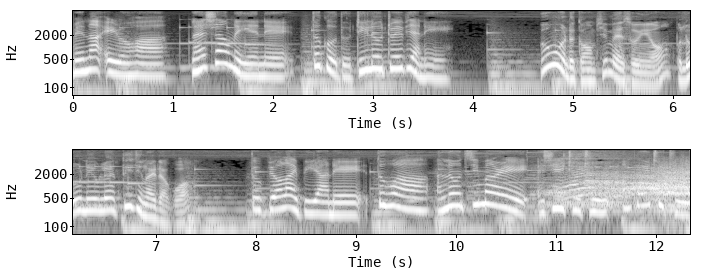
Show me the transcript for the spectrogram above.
မင်းသားအေရွန်ဟာလမ်းလျှောက်နေရင်နဲ့သူ့ကိုယ်သူဒီလိုတွေးပြန်နေ ဘုံဝန်တကောင်ဖြစ်မယ်ဆိုရင်ရောဘလို့နေလဲသိချင်လိုက်တာကွာသူပြောလိုက်ပြီးရနဲ့သူဟာအလွန်ကြီးမားတဲ့အရေးထူးထူးအပွဲထူးထူး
